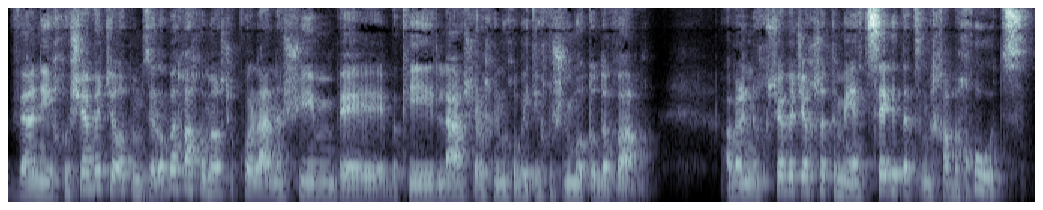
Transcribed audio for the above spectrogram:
ואני חושבת שעוד פעם, זה לא בהכרח אומר שכל האנשים בקהילה של החינוך הביתי חושבים אותו דבר, אבל אני חושבת שאיך שאתה מייצג את עצמך בחוץ,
